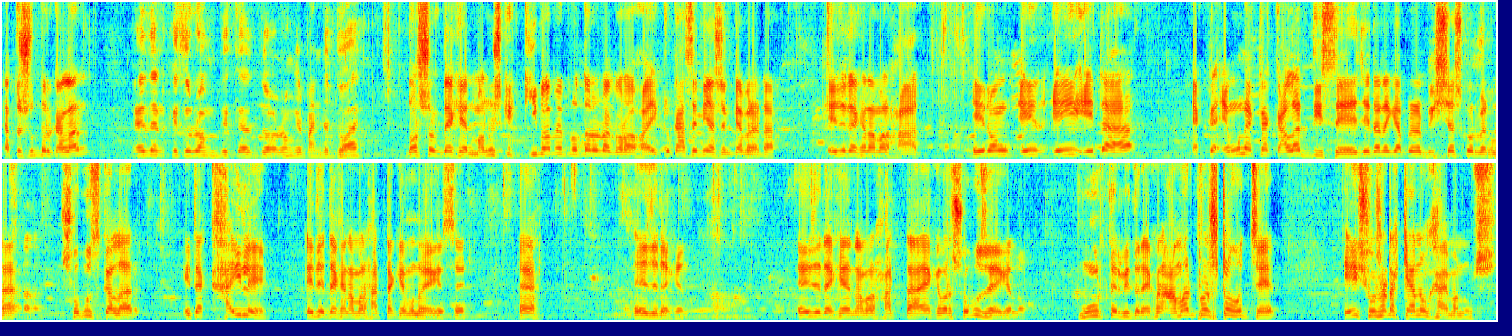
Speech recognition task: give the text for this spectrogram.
এত সুন্দর কালার? এই দেন কিছু রং দিতে রঙের পানিতে ধোয়। দর্শক দেখেন মানুষকে কীভাবে প্রতারণা করা হয়? একটু কাছে নিয়ে আসেন ক্যামেরাটা। এই যে দেখেন আমার হাত। এই রং এই এই এটা একটা এমন একটা কালার দিছে যেটা নাকি আপনারা বিশ্বাস করবেন না। সবুজ কালার এটা খাইলে এই যে দেখেন আমার হাতটা কেমন হয়ে গেছে। হ্যাঁ? এই যে দেখেন। এই যে দেখেন আমার হাতটা একেবারে সবুজ হয়ে গেল। মুহূর্তের ভিতরে। এখন আমার প্রশ্ন হচ্ছে এই শসাটা কেন খায় মানুষ?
